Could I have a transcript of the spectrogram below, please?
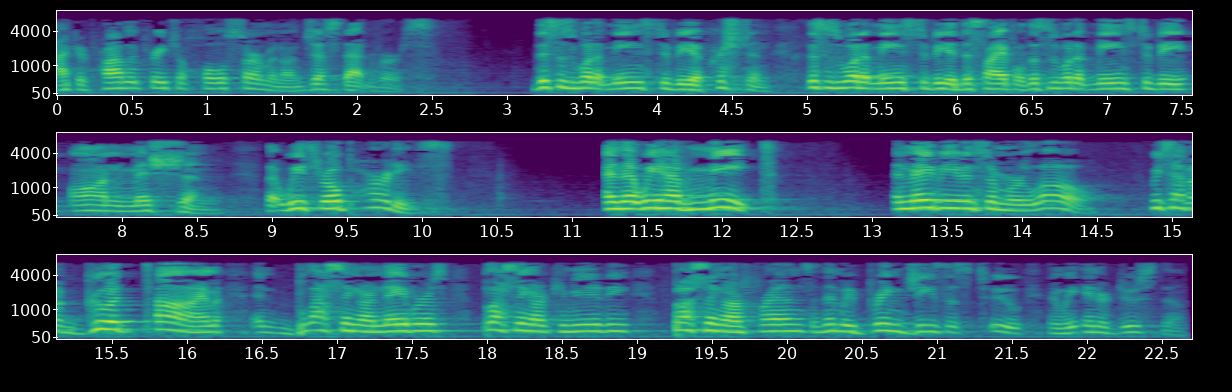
I could probably preach a whole sermon on just that verse. This is what it means to be a Christian. This is what it means to be a disciple. This is what it means to be on mission. That we throw parties. And that we have meat. And maybe even some Merlot. We just have a good time in blessing our neighbors, blessing our community, blessing our friends, and then we bring Jesus too, and we introduce them.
